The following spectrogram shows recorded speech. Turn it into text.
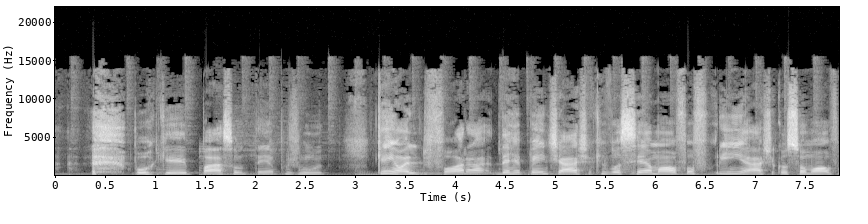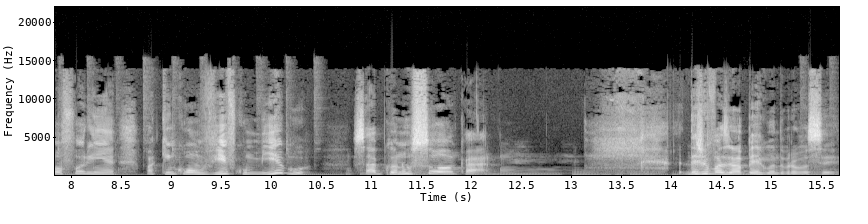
Porque passam tempo junto. Quem olha de fora, de repente acha que você é a maior fofurinha, acha que eu sou a maior fofurinha. Mas quem convive comigo sabe que eu não sou, cara. Deixa eu fazer uma pergunta para você.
